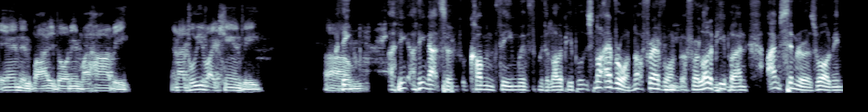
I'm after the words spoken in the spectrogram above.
and in bodybuilding, my hobby, and I believe I can be. I think- Um, I think I think that's a common theme with with a lot of people. It's not everyone, not for everyone, Mhm. but for a lot of people, and I'm similar as well. I mean,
